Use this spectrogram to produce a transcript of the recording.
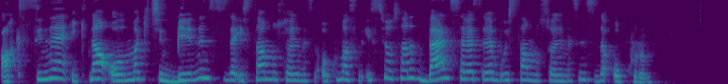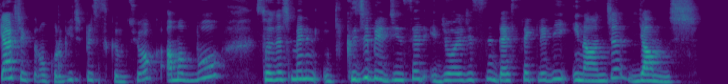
aksine ikna olmak için birinin size İstanbul Sözleşmesi'ni okumasını istiyorsanız ben seve seve bu İstanbul Sözleşmesi'ni size okurum. Gerçekten okurum. Hiçbir sıkıntı yok. Ama bu sözleşmenin yıkıcı bir cinsiyet ideolojisini desteklediği inancı yanlış.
